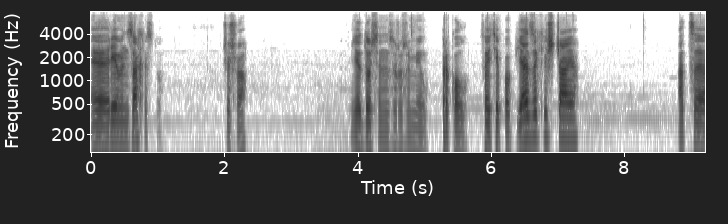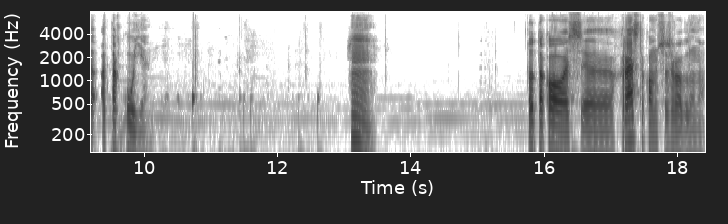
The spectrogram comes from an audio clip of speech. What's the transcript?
е, рівень захисту? Чи що? Я досі не зрозумів. Прикол. Це типа 5 захищає, а це атакує. Хм. Тут такого ось е, хрестиком все зроблено.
